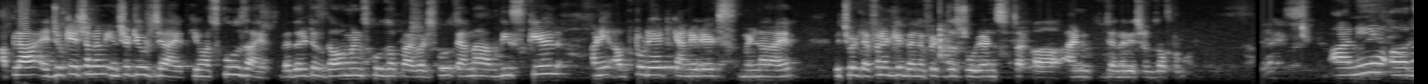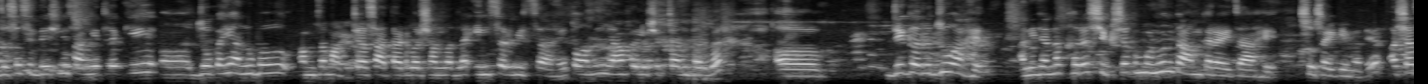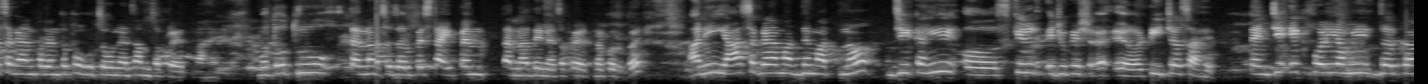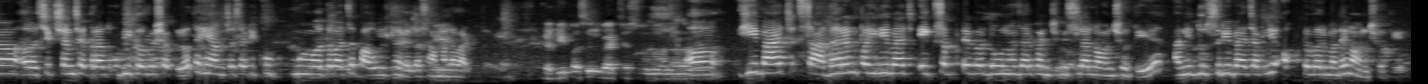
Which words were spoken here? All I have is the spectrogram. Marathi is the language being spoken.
आपल्या एज्युकेशनल इन्स्टिट्यूट्स जे आहेत किंवा स्कूल्स आहेत whether it is government schools of private school त्यांना अगदी स्किल्ड आणि अप टू डेट कॅन्डिडेट्स मिळणार आहेत which will definitely benefit the students and generations of tomorrow आणि जसं सिद्धेशनी सांगितलं की जो काही अनुभव आमचा मागच्या सात आठ वर्षांमधला इन सर्व्हिसचा आहे तो आम्ही या फेलोशिपच्या अंतर्गत जे गरजू आहेत आणि ज्यांना खरंच शिक्षक म्हणून काम करायचं आहे सोसायटीमध्ये अशा सगळ्यांपर्यंत पोहोचवण्याचा आमचा प्रयत्न आहे. मग तो थ्रू त्यांना पाच हजार रुपये स्टायपेन त्यांना देण्याचा प्रयत्न करतोय. आणि या सगळ्या माध्यमातनं जी काही स्किल्ड एज्युकेशन टीचर्स आहेत त्यांची एक फळी आम्ही जर का शिक्षण क्षेत्रात उभी करू शकलो तर हे आमच्यासाठी खूप महत्त्वाचं पाऊल ठरेल असं आम्हाला वाटतं. कधीपासून अ, ही बॅच साधारण पहिली बॅच एक सप्टेंबर दोन हजार पंचवीसला लॉन्च होतीये आणि दुसरी बॅच आपली ऑक्टोबरमध्ये लॉन्च होतीये.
